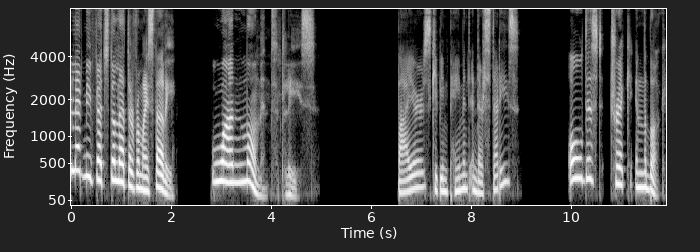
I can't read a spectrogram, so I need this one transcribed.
Let me fetch the letter from my study. One moment, please. Buyers keeping payment in their studies? Oldest trick in the book.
